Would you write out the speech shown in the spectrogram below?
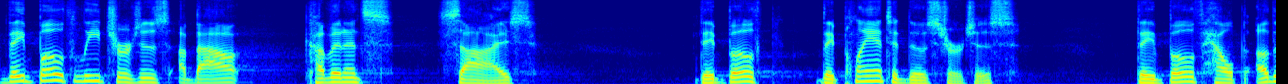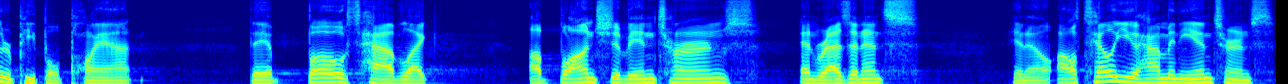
they both lead churches about covenants size. They both they planted those churches. They both helped other people plant. They both have like a bunch of interns and residents. You know, I'll tell you how many interns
